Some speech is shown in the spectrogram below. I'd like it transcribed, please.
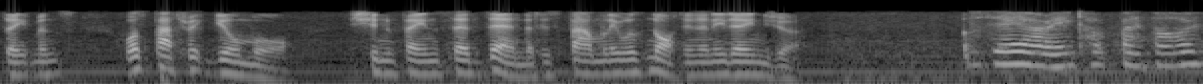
statements was Patrick Gilmore. Sinn Féin said then that his family was not in any danger. The IRA took my father.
